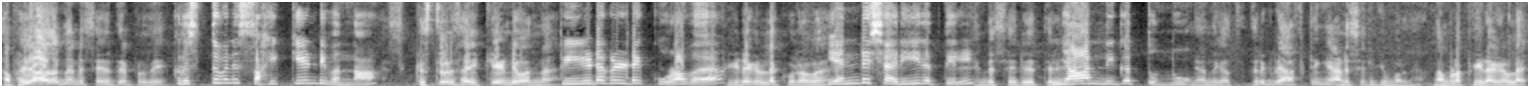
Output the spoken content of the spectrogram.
സഭയാകുന്ന എന്റെ ശരീരത്തെ പ്രതി ക്രിസ്തുവിന് സഹിക്കേണ്ടി വന്ന ക്രിസ്തുവിന് സഹിക്കേണ്ടി വന്ന പീഡകളുടെ കുറവ് പീഡകളുടെ കുറവ് എന്റെ ശരീരത്തിൽ എന്റെ ശരീരത്തിൽ ഞാൻ നികത്തുന്നു. ഞാൻ നികത്തുന്നു. ഒരു ഗ്രാഫ്റ്റിംഗ് ആണ് ശരിക്കും പറഞ്ഞാൽ. നമ്മുടെ പീഡകളെ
